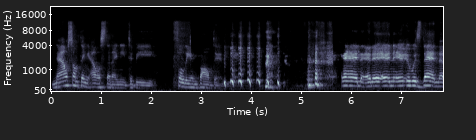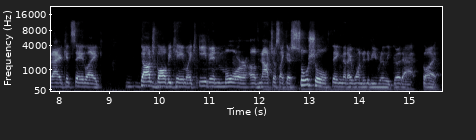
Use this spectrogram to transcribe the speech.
Now something else that I need to be fully involved in. and and it, and it, was then that I could say like dodgeball became like even more of not just like a social thing that I wanted to be really good at, but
